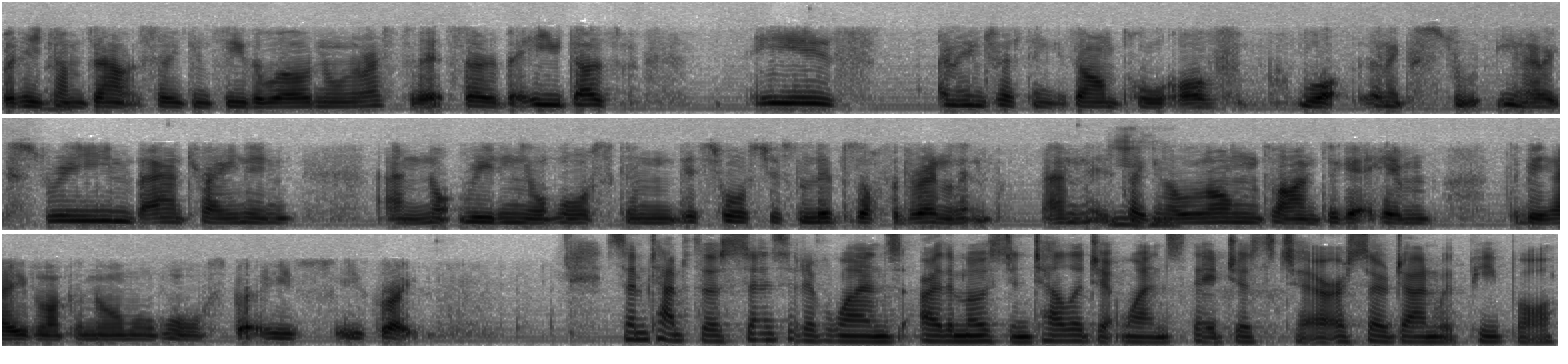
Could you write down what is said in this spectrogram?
but he comes out so he can see the world and all the rest of it so but he does he is an interesting example of what an extre- you know extreme bad training and not reading your horse can this horse just lives off adrenaline and it's taken mm-hmm. a long time to get him to behave like a normal horse but he's he's great Sometimes those sensitive ones are the most intelligent ones. They just are so done with people.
